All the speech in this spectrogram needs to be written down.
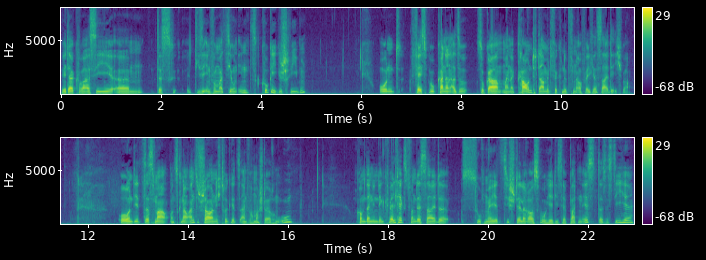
wird da quasi ähm, das, diese Information ins Cookie geschrieben. Und Facebook kann dann also sogar meinen Account damit verknüpfen, auf welcher Seite ich war. Und jetzt das mal uns genau anzuschauen. Ich drücke jetzt einfach mal Steuerung U, komme dann in den Quelltext von der Seite suche mir jetzt die Stelle raus, wo hier dieser Button ist. Das ist die hier.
